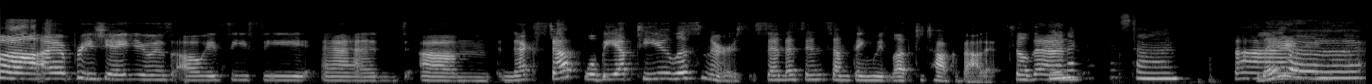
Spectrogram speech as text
Well, I appreciate you as always, Cece. And um, next up will be up to you, listeners. Send us in something. We'd love to talk about it. Till See you then, next time. bye. Later.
